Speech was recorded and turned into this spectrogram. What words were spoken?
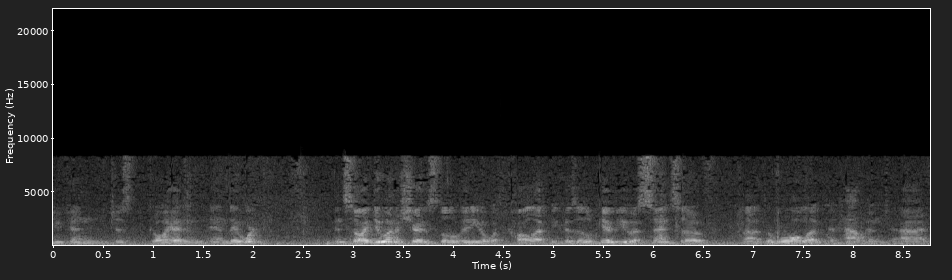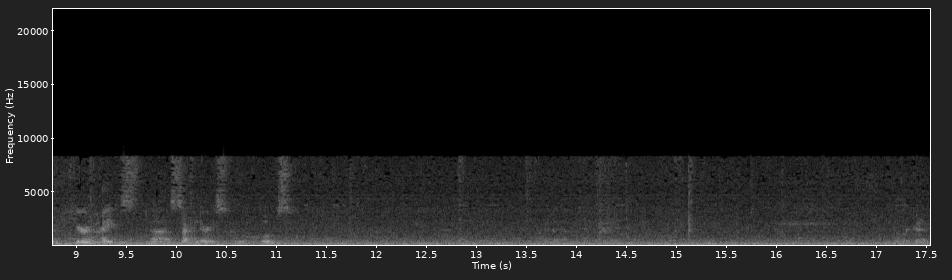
you can just go ahead and, and they work. And so I do want to share this little video with Colette because it'll give you a sense of uh, the rollout that happened at Huron Heights uh, Secondary School. Oops. We're good.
